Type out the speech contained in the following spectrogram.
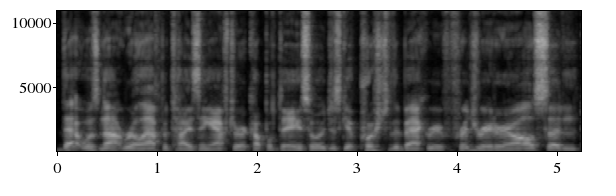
that was not real appetizing after a couple days so it would just get pushed to the back of the refrigerator and all of a sudden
